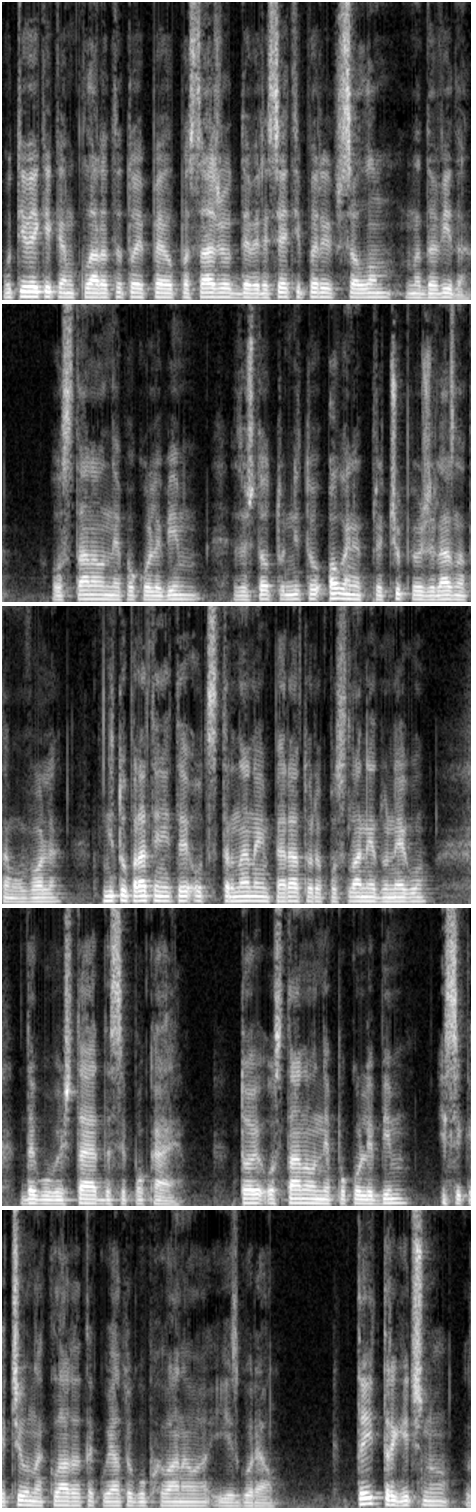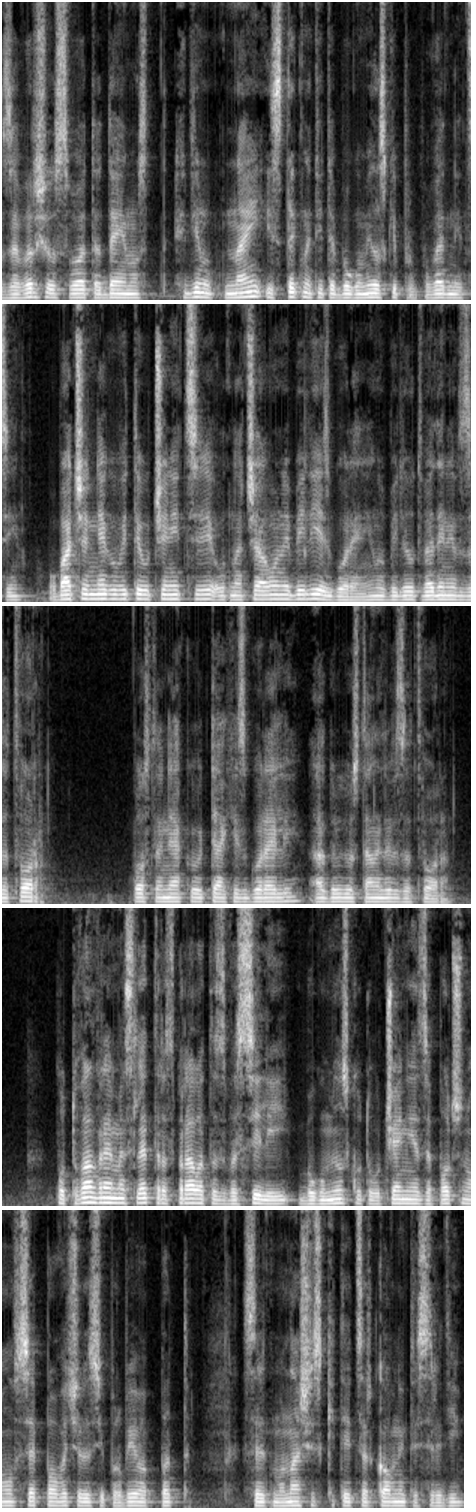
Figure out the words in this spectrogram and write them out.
Отивайки към кладата, той пел пасажи от 91-и псалом на Давида. Останал непоколебим, защото нито огънят пречупил желязната му воля, нито пратените от страна на императора послания до него – да го увещаят да се покае. Той останал непоколебим и се качил на кладата, която го обхванала и изгорял. Тъй трагично завършил своята дейност един от най-изтъкнатите богомилски проповедници, обаче неговите ученици отначало не били изгорени, но били отведени в затвор. После някои от тях изгорели, а други останали в затвора. По това време, след разправата с Василий, богомилското учение започнало все повече да си пробива път сред монашеските и църковните среди,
